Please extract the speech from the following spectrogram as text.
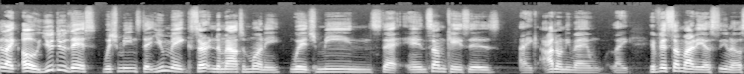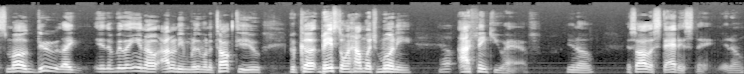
they're like, oh, you do this, which means that you make certain amounts of money, which means that in some cases, like I don't even like if it's somebody else, you know, smug dude, like it'll be like, you know, I don't even really want to talk to you because based on how much money Yep. I think you have. You know, it's all a status thing. You know,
